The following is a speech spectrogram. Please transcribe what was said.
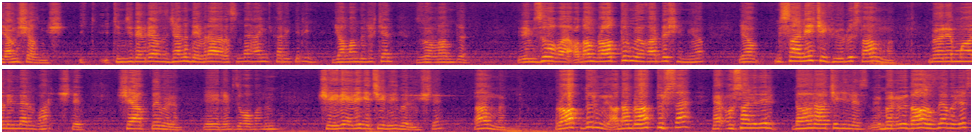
yanlış yazmış. İk- ikinci devre yazacağını devre arasında hangi karakteri canlandırırken zorlandı. Remzi baba adam rahat durmuyor kardeşim ya. Ya bir sahneyi çekiyoruz tamam mı? Böyle mahalleler var işte şey yaptığı bölüm. E, Remzi babanın şehri ele geçirdiği bölüm işte. Tamam mı? Rahat durmuyor. Adam rahat dursa yani o sahneleri daha rahat çekeceğiz. Bölümü daha hızlı yapacağız.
